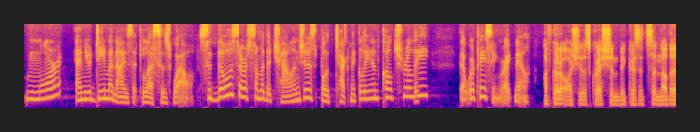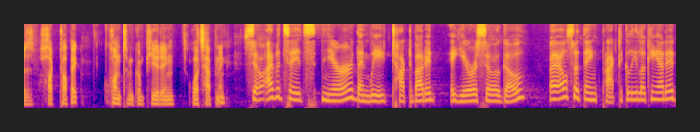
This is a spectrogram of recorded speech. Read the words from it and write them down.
more and you demonize it less as well. So, those are some of the challenges, both technically and culturally, that we're facing right now. I've got to ask you this question because it's another hot topic quantum computing. What's happening? So, I would say it's nearer than we talked about it a year or so ago. But I also think, practically looking at it,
